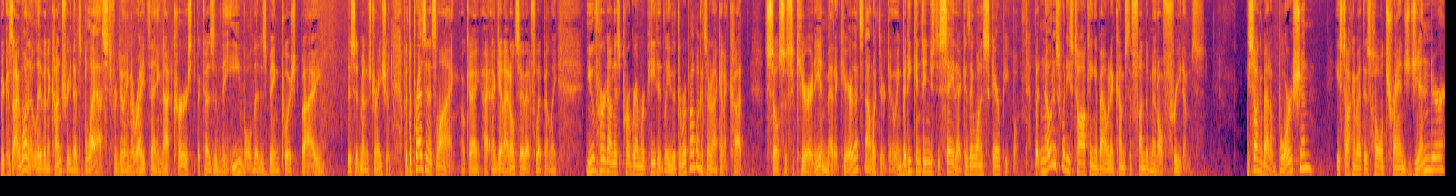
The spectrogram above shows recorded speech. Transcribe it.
because I want to live in a country that's blessed for doing the right thing, not cursed because of the evil that is being pushed by this administration. But the president's lying. Okay, I, again, I don't say that flippantly. You've heard on this program repeatedly that the Republicans are not going to cut Social Security and Medicare. That's not what they're doing. But he continues to say that because they want to scare people. But notice what he's talking about when it comes to fundamental freedoms. He's talking about abortion. He's talking about this whole transgender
